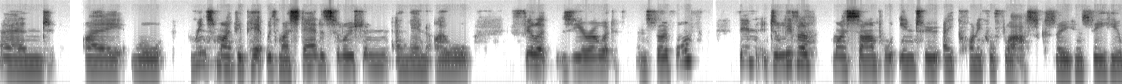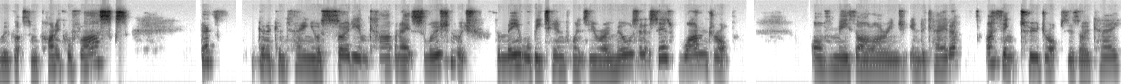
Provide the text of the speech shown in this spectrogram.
and I will rinse my pipette with my standard solution, and then I will fill it, zero it, and so forth. Then deliver my sample into a conical flask. So you can see here we've got some conical flasks. That's going to contain your sodium carbonate solution, which for me will be 10.0 mils, and it says one drop of methyl orange indicator. I think two drops is okay.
